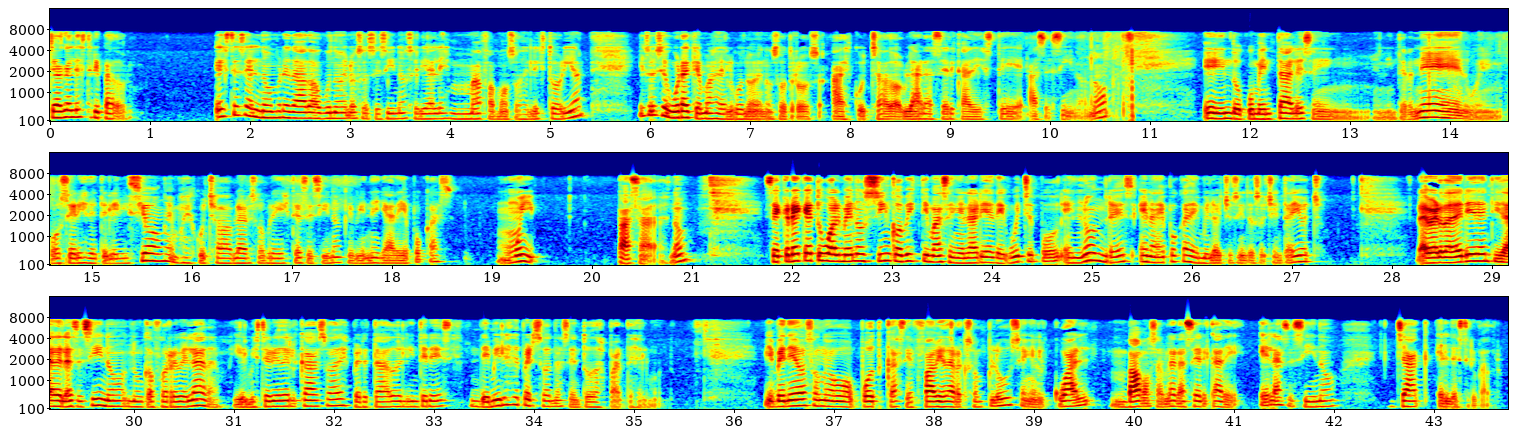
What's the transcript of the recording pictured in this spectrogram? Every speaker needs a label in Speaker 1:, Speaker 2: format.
Speaker 1: Jack el Destripador. Este es el nombre dado a uno de los asesinos seriales más famosos de la historia y estoy segura que más de alguno de nosotros ha escuchado hablar acerca de este asesino, ¿no? En documentales en, internet o, en, o series de televisión hemos escuchado hablar sobre este asesino que viene ya de épocas muy pasadas, ¿no? Se cree que tuvo al menos cinco víctimas en el área de Whitechapel, en Londres, en la época de 1888. La verdadera identidad del asesino nunca fue revelada y el misterio del caso ha despertado el interés de miles de personas en todas partes del mundo. Bienvenidos a un nuevo podcast de Fabio Darkson Plus en el cual vamos a hablar acerca de el asesino Jack el Destripador.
